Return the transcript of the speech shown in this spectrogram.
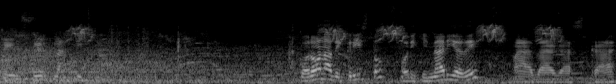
Tercer plantita. Corona de Cristo, originaria de Madagascar.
